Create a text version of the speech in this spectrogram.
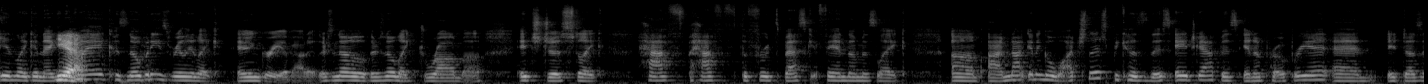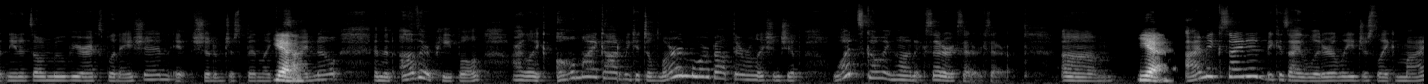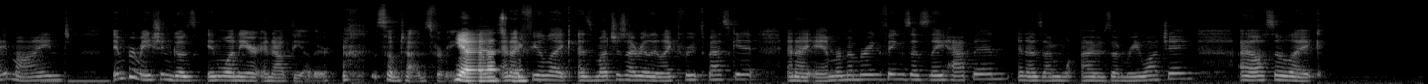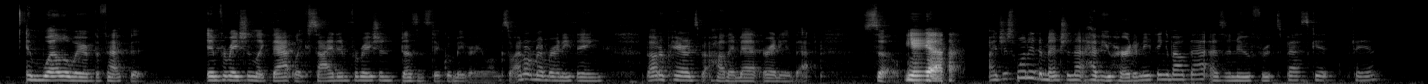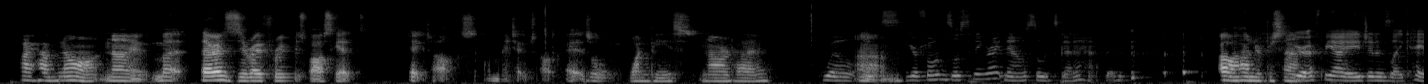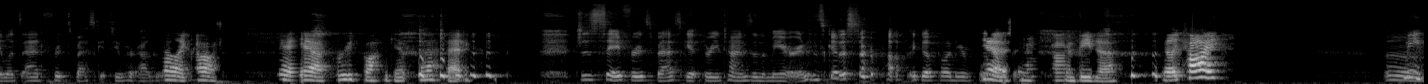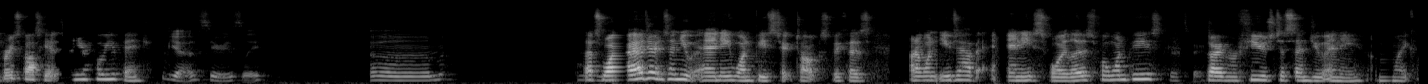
in like a negative Yeah. way because nobody's really like angry about it. There's no, there's no like drama. It's just like half half the fruits basket fandom is like. Um, I'm not gonna go watch this because this age gap is inappropriate and it doesn't need its own movie or explanation. It should have just been like Yeah. a side note. And then other people are like, "Oh my god, we get to learn more about their relationship. What's going on, etc., etc., etc." Um, Yeah. I'm excited because I literally just like my mind information goes in one ear and out the other sometimes for me. Yeah, that's And I feel like as much as I really liked Fruits Basket and I am remembering things as they happen and as I'm as I'm rewatching, I also like am well aware of the fact that information like that, like side information, doesn't stick with me very long. So I don't remember anything about her parents, about how they met, or any of that. So Yeah. I just wanted to mention that. Have you heard anything about that as a new Fruits Basket fan? I have not, no. But there is zero fruits basket TikToks on my TikTok. It is all One Piece, Naruto. Well, it's, Um. your phone's listening right now, so it's gonna happen. Oh, 100%. your FBI agent is like, "Hey, let's add Fruits Basket to her algorithm." They're like, oh, yeah, yeah, fruit basket, perfect. Just say Fruits Basket three times in the mirror, and it's gonna start popping up on your phone. yeah, it's gonna be there. They're like, hi, um, me, fruits basket, it's on your For You page. Yeah, seriously. Um. That's oh, why I don't send you any One Piece TikToks because I don't want you to have any spoilers for One Piece. That's fair. So I refuse to send you any. I'm like,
